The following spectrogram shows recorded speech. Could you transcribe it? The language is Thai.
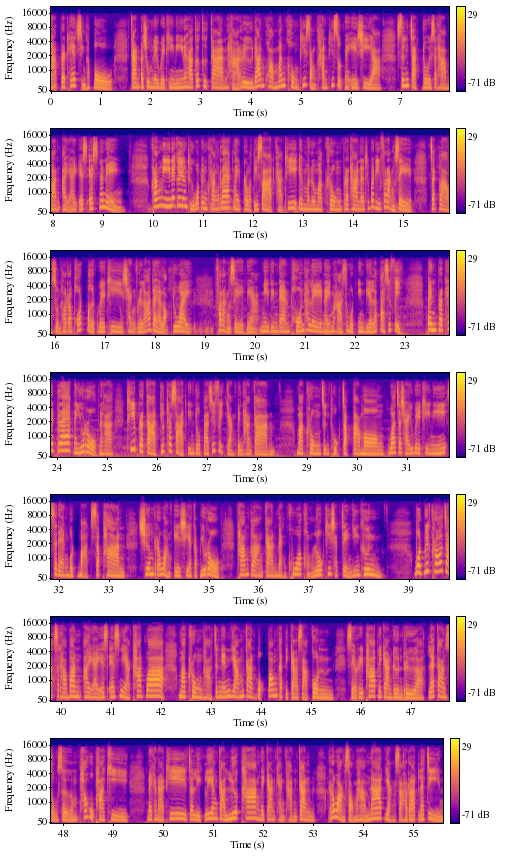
ณ ประเทศสิงคโปร์ การประชุมในเวทีนี้นะคะ ก็คือการหารือด้านความมั่นคงที่สำคัญที่สุดในเอเชีย ซึ่งจัดโดยสถาบัน IISS นั่นเอง ครั้งนี้เนี่ยก็ยังถือว่าเป็นครั้งแรกในประวัติศาสตร์ค่ะ ที่เอ็มมานูมาครงประธานาธิบดีฝรั่งเศส จะกล่าวสุนทรพจน์เปิดเวทีแชงกรีลา Dialogue ด้วย ฝรั่งเศสเนี่ยมีดินแดนพ้นทะเลในมหาสมุทรอินเดียและแปซิฟิก เป็นประเทศแรกในยุโรปนะคะ ที่ประกาศยุทธศาสตร์อินโดแปซิฟิกอย่างเป็นทางการ มาครงจึงถูกจับตามองว่าจะใช้เวทีนี้แสดงบทบาทสะพาน เชื่อมระหว่างเอเชียกับยุโรป ท่ามกลางการแบ่งขั้วของโลกที่ชัดเจนยิ่งขึ้น บทวิเคราะห์จากสถาบัน IISS เนี่ยคาดว่ามาครงค่ะ จะเน้นย้ำการปกป้องกติกาสากล เสรีภาพในการเดินเรือ และการส่งเสริมพหุภาคี ในขณะที่จะหลีกเลี่ยงการเลือกข้างในการแข่งขันกัน ระหว่างสองมหาอำนาจอย่างสหรัฐและจีน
